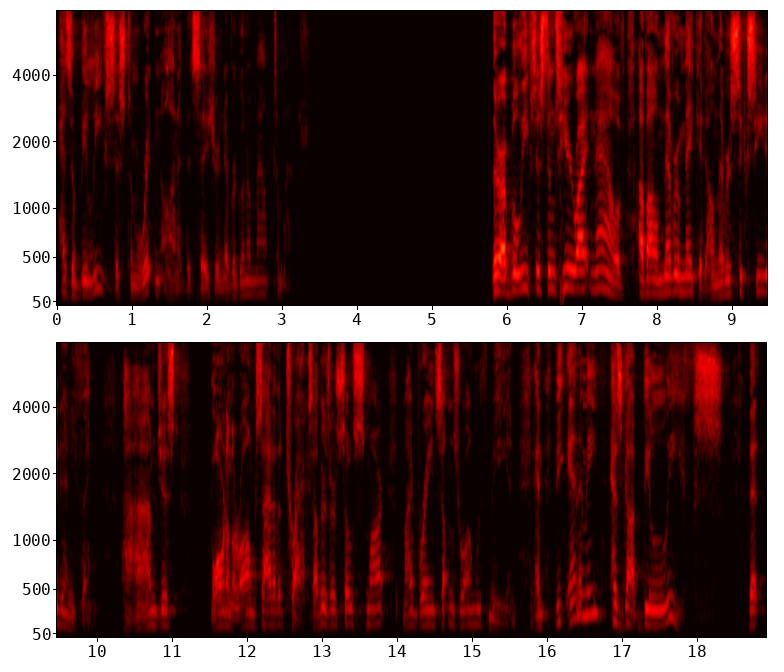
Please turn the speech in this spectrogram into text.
has a belief system written on it that says you're never going to amount to much. There are belief systems here right now of, of I'll never make it, I'll never succeed at anything. I'm just born on the wrong side of the tracks. Others are so smart, my brain, something's wrong with me. And, and the enemy has got beliefs that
